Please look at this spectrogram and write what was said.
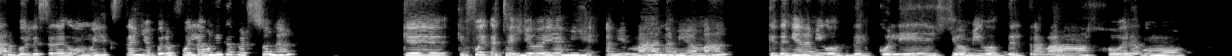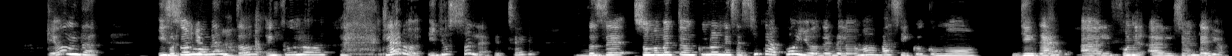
árboles, era como muy extraño, pero fue la única persona que, que fue, ¿cachai? Y yo veía a mi, a mi hermana, a mi mamá, que tenían amigos del colegio, amigos del trabajo, era como, ¿qué onda? Y son momentos en que uno, claro, y yo sola, ¿cachai? Mm. Entonces, son momentos en que uno necesita apoyo desde lo más básico, como llegar al, al cementerio,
